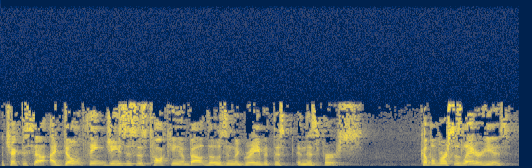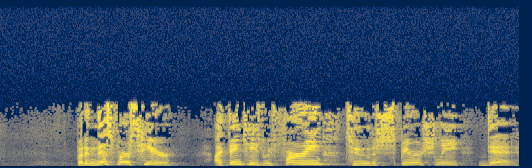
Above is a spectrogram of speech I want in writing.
And check this out. I don't think Jesus is talking about those in the grave at this, in this verse. A couple verses later he is. But in this verse here, I think he's referring to the spiritually dead.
